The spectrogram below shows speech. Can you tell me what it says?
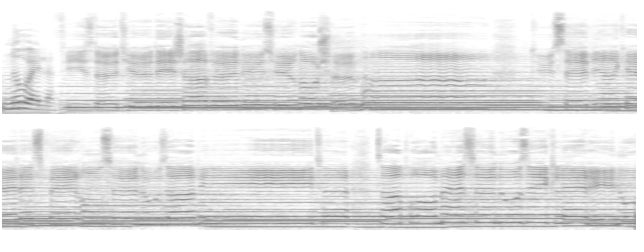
Noël. Fils de Dieu déjà venu sur nos chemins, tu sais bien quelle espérance nous habite. Ta promesse nous éclaire et nous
